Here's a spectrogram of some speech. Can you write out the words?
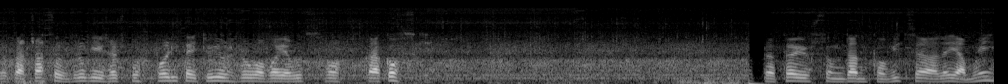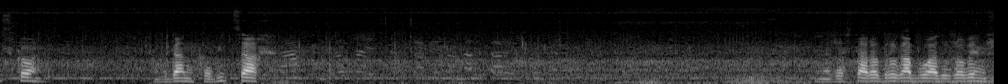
Do za czasów II Rzeczpospolitej tu już było województwo krakowskie. To już są Dankowice, Aleja Młyńsko. W Dankowicach No, że stara droga była dużo węższa.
